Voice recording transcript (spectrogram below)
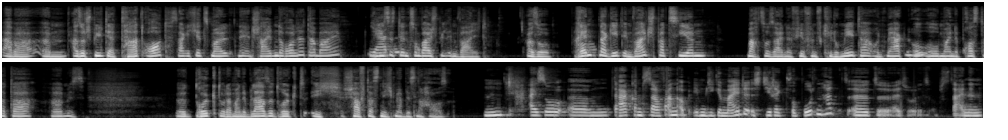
Aber ähm, also spielt der Tatort, sage ich jetzt mal, eine entscheidende Rolle dabei? Wie ja, ist es denn zum Beispiel im Wald? Also Rentner geht im Wald spazieren, macht so seine vier, fünf Kilometer und merkt, mhm. oh, oh, meine Prostata ähm, ist äh, drückt oder meine Blase drückt, ich schaffe das nicht mehr bis nach Hause. Mhm. Also ähm, da kommt es darauf an, ob eben die Gemeinde es direkt verboten hat, äh, also ob es da einen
